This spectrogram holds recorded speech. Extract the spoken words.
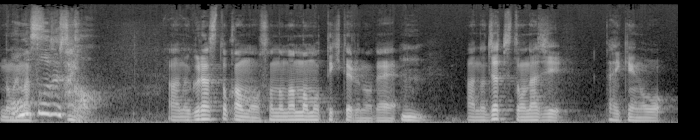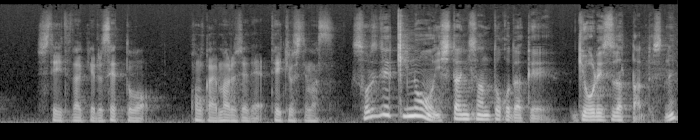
飲め本ます。当ですか、はい。あのグラスとかもそのまま持ってきてるので、うん。あのジャッジと同じ体験をしていただけるセットを今回マルシェで提供してます。それで昨日石谷さんとこだけ行列だったんですね。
